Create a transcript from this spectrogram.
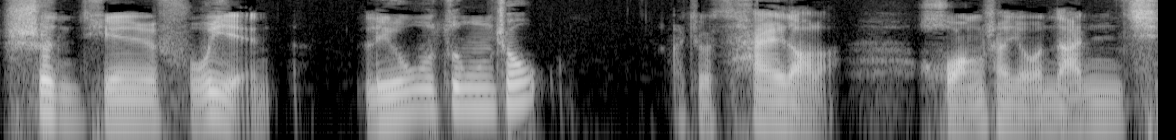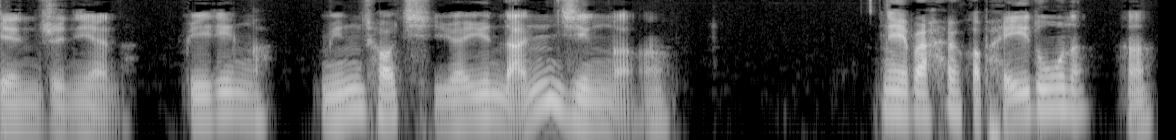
顺天府尹刘宗周啊，就猜到了皇上有南迁之念呢。必定啊，明朝起源于南京啊啊，那边还有个陪都呢啊，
